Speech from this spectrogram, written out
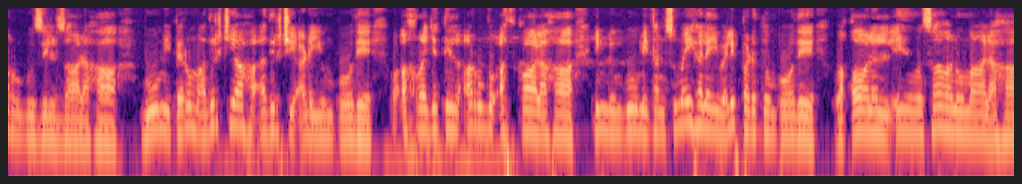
அர்பு ஜில்சாலஹா. பூமி பெரும் அதிர்ச்சியாக அதிர்ச்சி அடையும் போது அஹ்ரஜத்தில் அருது அஸ்காலஹா. இன்னும் பூமி தன் சுமைகளை வெளிப்படுத்தும் போது வகாலல் இன்சானுமாலஹா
